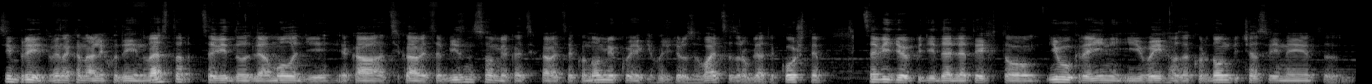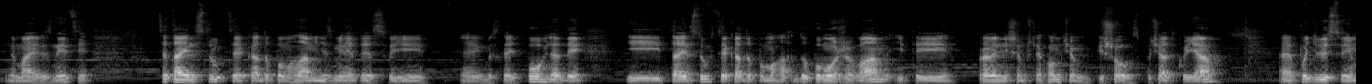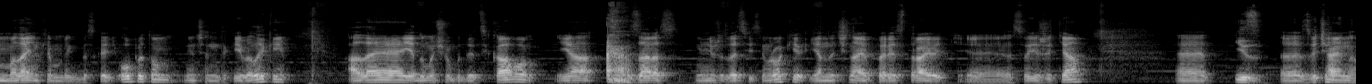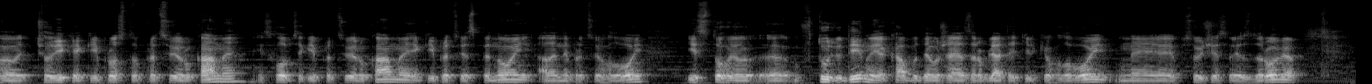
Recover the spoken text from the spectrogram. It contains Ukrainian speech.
Всім привіт! Ви на каналі Худий Інвестор. Це відео для молоді, яка цікавиться бізнесом, яка цікавиться економікою, які хочуть розвиватися, заробляти кошти. Це відео підійде для тих, хто і в Україні, і виїхав за кордон під час війни. Це немає різниці. Це та інструкція, яка допомогла мені змінити свої, е, як би сказати, погляди, і та інструкція, яка допомога, допоможе вам іти правильнішим шляхом, чим пішов спочатку я. Е, Поділюсь своїм маленьким, як би сказати, опитом. Він ще не такий великий. Але я думаю, що буде цікаво. Я зараз, мені вже 28 років, я починаю перестраювати е, своє життя е, із звичайного чоловіка, який просто працює руками, із хлопця, який працює руками, який працює спиною, але не працює головою. І з того в ту людину, яка буде вже заробляти тільки головою, не псуючи своє здоров'я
